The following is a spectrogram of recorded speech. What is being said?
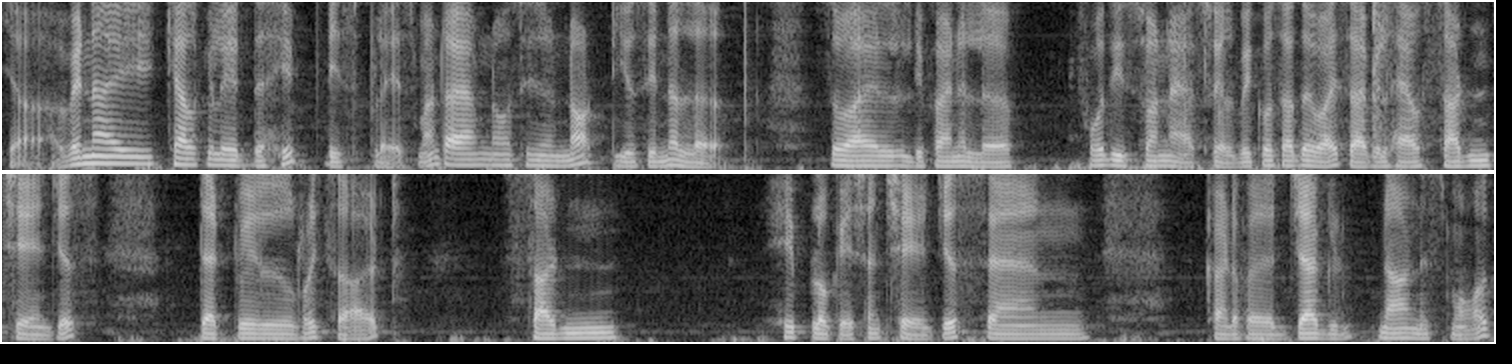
Yeah when I calculate the hip displacement I am not using a lerp. So I'll define a lerp for this one as well because otherwise I will have sudden changes that will result sudden hip location changes and kind of a jagged non-smooth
